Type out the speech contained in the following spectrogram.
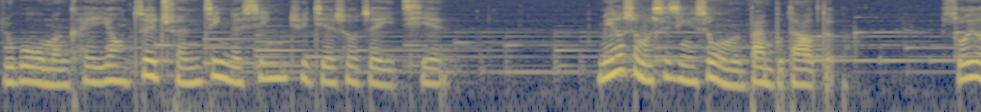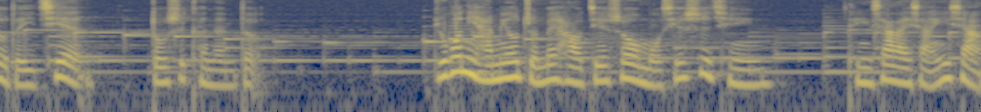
如果我们可以用最纯净的心去接受这一切，没有什么事情是我们办不到的。所有的一切都是可能的。如果你还没有准备好接受某些事情，停下来想一想，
